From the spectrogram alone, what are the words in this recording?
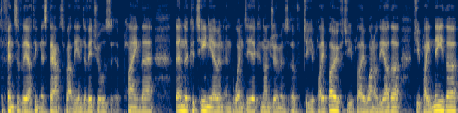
Defensively, I think there's doubts about the individuals playing there. Then the Coutinho and, and Buendia conundrum is of do you play both? Do you play one or the other? Do you play neither?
